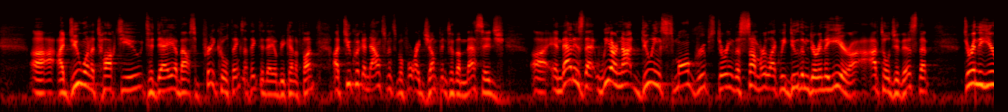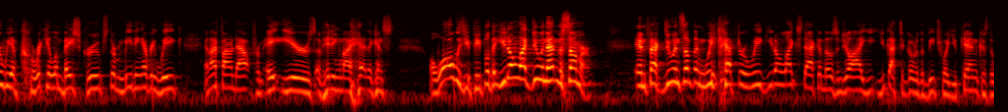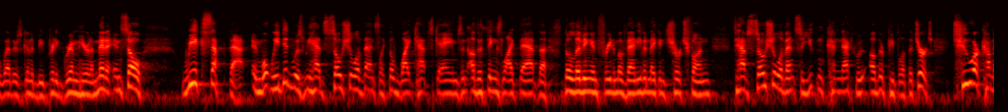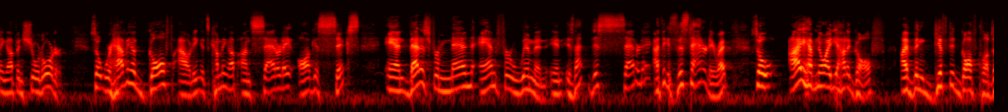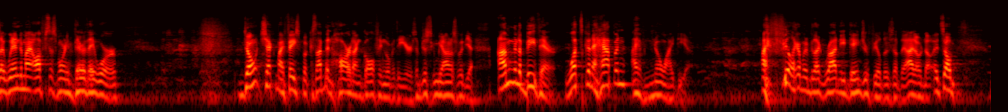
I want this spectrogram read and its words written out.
Uh, I do want to talk to you today about some pretty cool things. I think today will be kind of fun. Uh, two quick announcements before I jump into the message. Uh, and that is that we are not doing small groups during the summer like we do them during the year. I, have told you this that during the year we have curriculum based groups, they're meeting every week. And I found out from eight years of hitting my head against a wall with you people that you don't like doing that in the summer. In fact, doing something week after week, you don't like stacking those in July. You, you got to go to the beach while you can because the weather's going to be pretty grim here in a minute. And so we accept that. And what we did was we had social events like the Whitecaps games and other things like that, the, the Living in Freedom event, even making church fun, to have social events so you can connect with other people at the church. Two are coming up in short order. So we're having a golf outing. It's coming up on Saturday, August 6th. And that is for men and for women. And is that this Saturday? I think it's this Saturday, right? So I have no idea how to golf. I've been gifted golf clubs. I went into my office this morning, there they were. Don't check my Facebook because I've been hard on golfing over the years. I'm just gonna be honest with you. I'm gonna be there. What's gonna happen? I have no idea. I feel like I'm gonna be like Rodney Dangerfield or something. I don't know. And so,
